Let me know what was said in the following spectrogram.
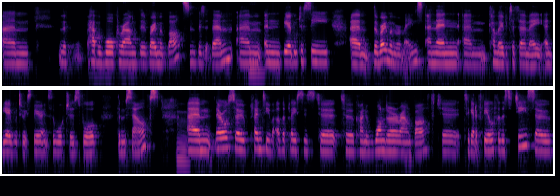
um, look, have a walk around the Roman baths and visit them um, mm. and be able to see um, the Roman remains and then um, come over to Thermae and be able to experience the waters for themselves. Mm. Um, there are also plenty of other places to to kind of wander around Bath to to get a feel for the city. So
